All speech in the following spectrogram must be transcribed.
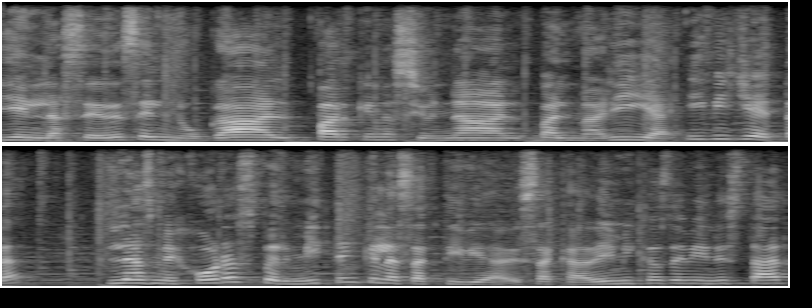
Y en las sedes El Nogal, Parque Nacional, Valmaría y Villeta, las mejoras permiten que las actividades académicas de bienestar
